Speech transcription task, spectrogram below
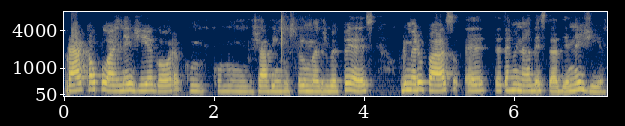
para calcular a energia agora, como, como, já vimos pelo método BPS, o primeiro passo é determinar a densidade de energia.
